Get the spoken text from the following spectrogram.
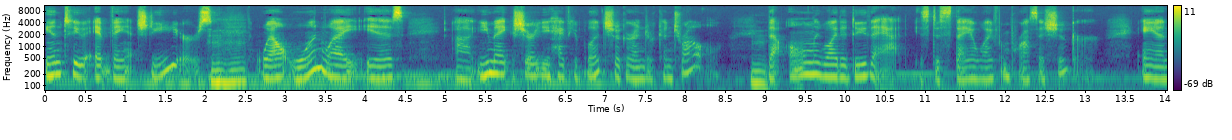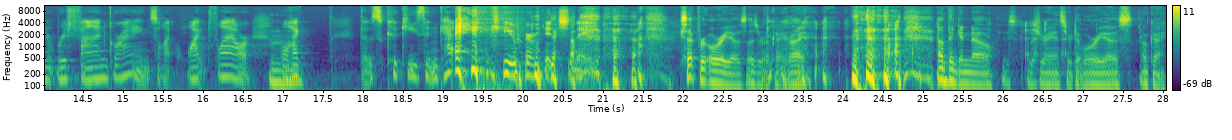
into advanced years, mm-hmm. well, one way is uh, you make sure you have your blood sugar under control. Hmm. The only way to do that is to stay away from processed sugar and refined grains like white flour, mm-hmm. like those cookies and cake you were mentioning. Except for Oreos. Those are okay, right? I'm thinking no is, is your answer to Oreos. Okay.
